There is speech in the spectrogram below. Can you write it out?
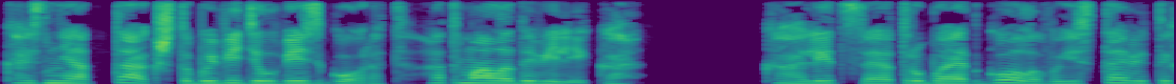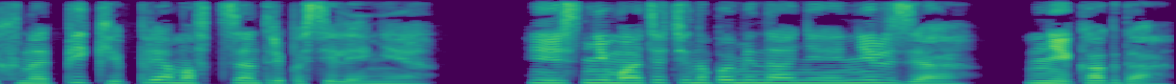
Казнят так, чтобы видел весь город, от мала до велика. Коалиция отрубает головы и ставит их на пике прямо в центре поселения. И снимать эти напоминания нельзя. Никогда.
